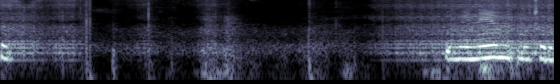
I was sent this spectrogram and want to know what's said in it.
Hı. Bu benim motorum.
